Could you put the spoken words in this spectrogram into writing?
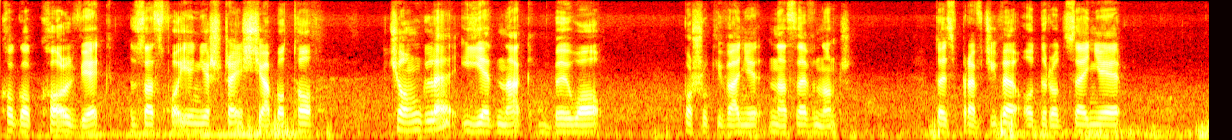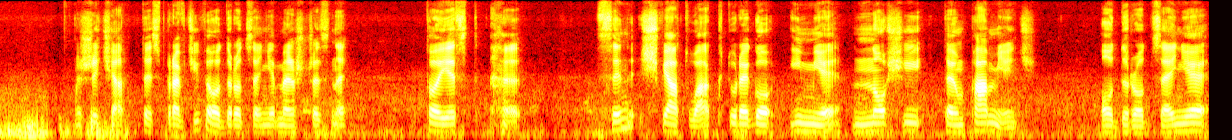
kogokolwiek za swoje nieszczęścia, bo to ciągle jednak było poszukiwanie na zewnątrz. To jest prawdziwe odrodzenie życia, to jest prawdziwe odrodzenie mężczyzny. To jest syn światła, którego imię nosi tę pamięć. Odrodzenie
